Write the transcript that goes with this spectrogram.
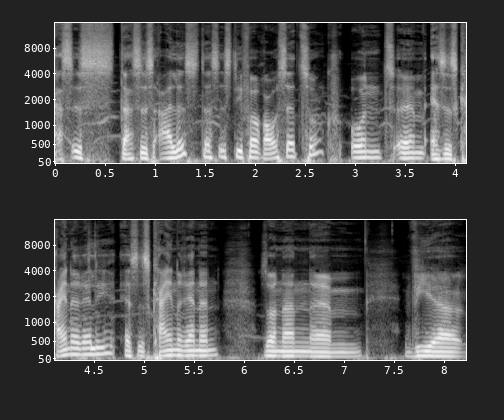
das ist, das ist alles, das ist die Voraussetzung. Und ähm, es ist keine Rallye, es ist kein Rennen, sondern ähm, wir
